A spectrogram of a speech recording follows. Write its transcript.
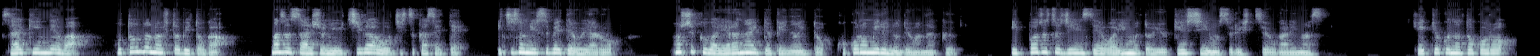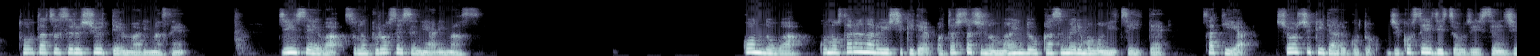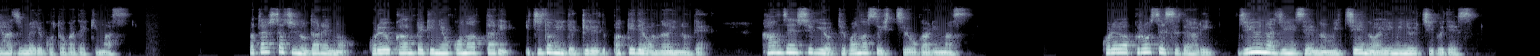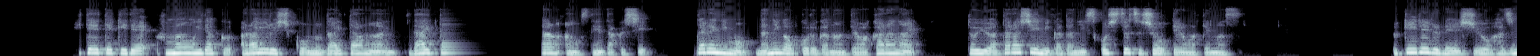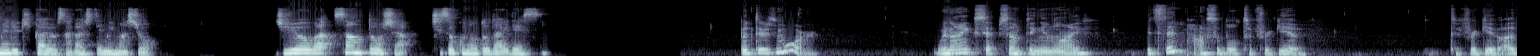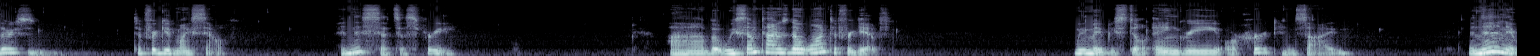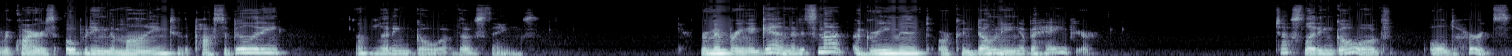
最近では、ほとんどの人々が、まず最初に内側を落ち着かせて、一度に全てをやろう、もしくはやらないといけないと試みるのではなく、一歩ずつ人生を歩むという決心をする必要があります。結局のところ、到達する終点はありません。人生はそのプロセスにあります。今度はこのさらなる意識で私たちのマインドをかすめるものについて、サティア、正直であること、自己誠実を実践し始めることができます。私たちの誰もこれを完璧に行ったり一度にできるわけではないので、完全主義を手放す必要があります。これはプロセスであり、自由な人生の道への歩みの一部です。否定的で不満を抱くあらゆる思考の大胆案大胆案を選択し、誰にも何が起こるかなんてわからないという新しい見方に少しずつ焦点を当てます。受け入れる練習を始める機会を探してみましょう。需要は三等者、知足の土台です。But there's more. When I accept something in life, it's then possible to forgive. To forgive others, to forgive myself. And this sets us free. Ah, but we sometimes don't want to forgive. We may be still angry or hurt inside. And then it requires opening the mind to the possibility of letting go of those things. Remembering again that it's not agreement or condoning a behavior, just letting go of old hurts.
